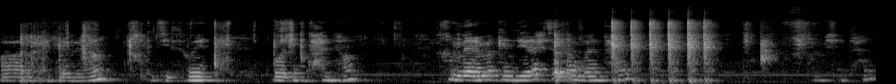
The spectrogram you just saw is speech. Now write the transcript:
بارك دابا كتجي زوين. وغادي نطحنها. الخميره ما كنديرها حتى كنبغي نطحن. نمشي نطحن.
